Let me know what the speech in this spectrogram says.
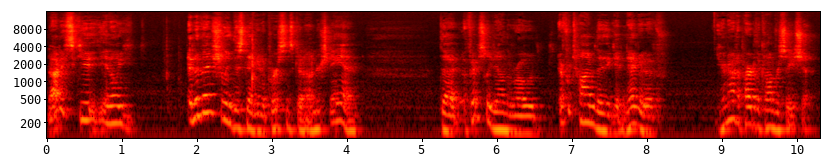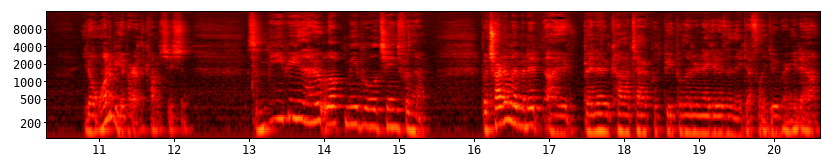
Not excuse, you know, and eventually this negative person's going to understand that eventually down the road, every time they get negative, you're not a part of the conversation. You don't want to be a part of the conversation. So maybe that outlook maybe will change for them. But try to limit it. I've been in contact with people that are negative and they definitely do bring you down.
